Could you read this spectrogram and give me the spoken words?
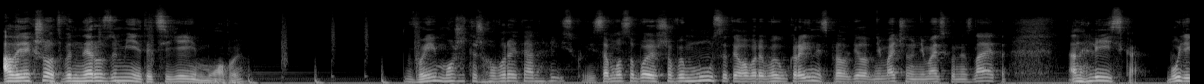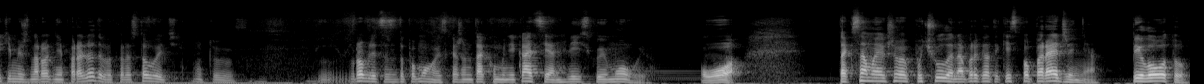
Але якщо от ви не розумієте цієї мови, ви можете ж говорити англійською. І само собою, що ви мусите говорити, ви українець, прилетіли в Німеччину, німецьку не знаєте. Англійська. Будь-які міжнародні перельоти використовують, ну, робляться за допомогою, скажімо так, комунікації англійською мовою. О! Так само, якщо ви почули, наприклад, якесь попередження пілоту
